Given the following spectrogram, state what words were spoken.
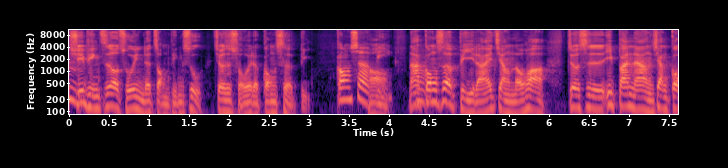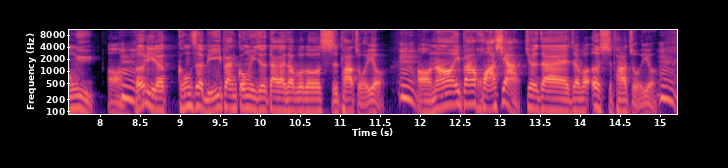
虚平之后除以你的总平数，就是所谓的公设比。公设比，哦、那公设比来讲的话，嗯、就是一般来讲，像公寓哦，嗯、合理的公设比，一般公寓就大概差不多十趴左右，嗯，哦，然后一般华夏就在差不多二十趴左右，嗯，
